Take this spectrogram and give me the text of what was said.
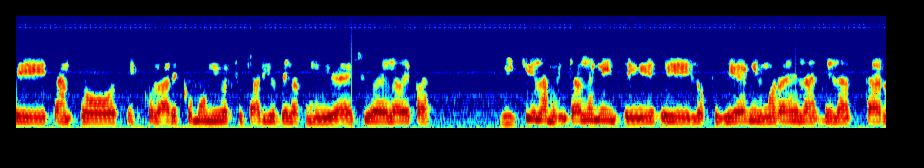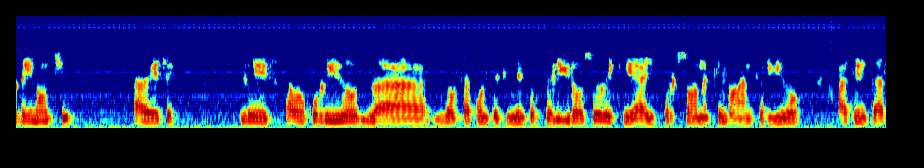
eh, tanto escolares como universitarios de la comunidad de Ciudadela de Paz y que lamentablemente eh, los que llegan en horas de la, de la tarde y noche a veces les ha ocurrido la, los acontecimientos peligrosos de que hay personas que los han querido atentar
